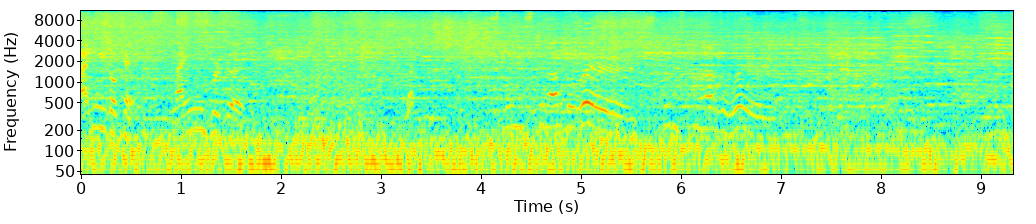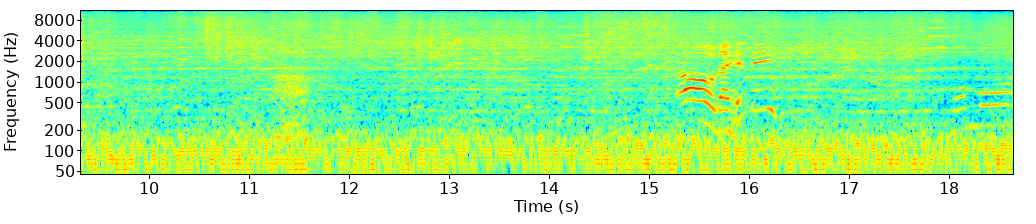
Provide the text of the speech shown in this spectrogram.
Lightning's okay. Lightning's were good. Yep. Spin, spin out of the way. Spin, spin out of the way. Ah. Oh, that hit me? One more.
